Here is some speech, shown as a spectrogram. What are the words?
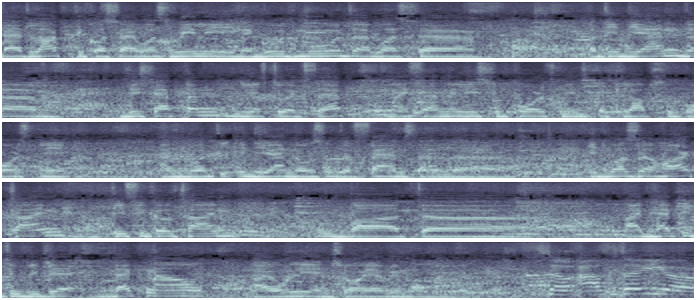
bad luck because I was really in a good mood. I was, uh, but in the end, um, this happened. You have to accept. My family supports me, the club supports me, and what in the end also the fans. And uh, it was a hard time, difficult time, but uh, I'm happy to be back now. I only enjoy every moment. So after your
